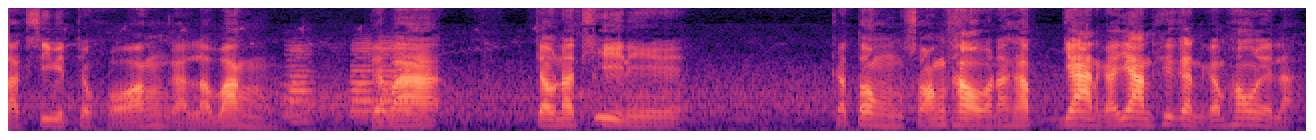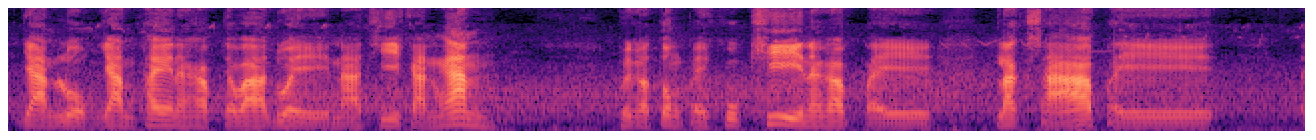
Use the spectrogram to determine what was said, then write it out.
รักชีวิตเจ้าของก็ระวัง แต่ว่าเจ้าหน้าที่นี่ก็ต้องสองเท่านะครับย่านกับย่านคือกันกับเฮานี่แหละย่านโลกย่านไพ่นะครับ แต่ว่าด้วยหน้าที่การงาน เพื่อนก็ต้องไปคุกคีนะครับ ไปรักษาไปไอ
